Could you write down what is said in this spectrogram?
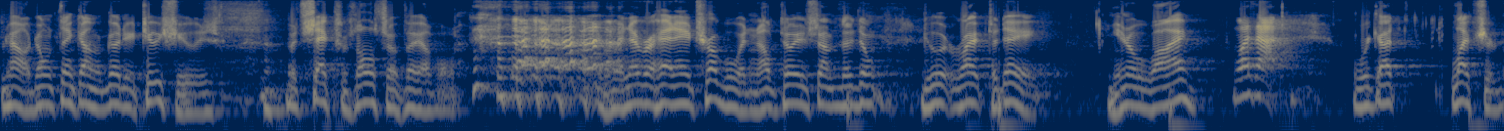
No, don't think I'm a goody two shoes, but sex was also available. I never had any trouble with it. And I'll tell you something, they don't do it right today. You know why? What's that? We got lectured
